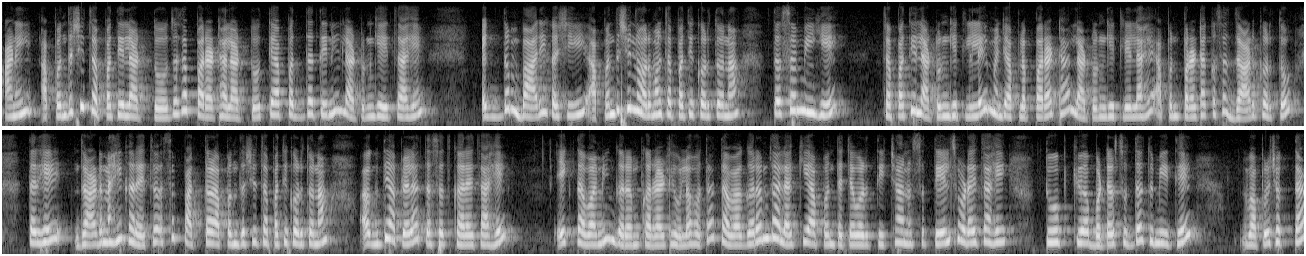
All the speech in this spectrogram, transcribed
आणि आपण जशी चपाती लाटतो जसा पराठा लाटतो त्या पद्धतीने लाटून घ्यायचं आहे. एकदम बारीक अशी आपण जशी नॉर्मल चपाती करतो ना तसं मी हे चपाती लाटून घेतलेली आहे म्हणजे आपला पराठा लाटून घेतलेला आहे. आपण पराठा कसं जाड करतो तर हे जाड नाही करायचं. असं पातळ आपण जशी चपाती करतो ना अगदी आपल्याला तसंच करायचं आहे. एक तवा मी गरम करायला ठेवला होता. तवा गरम झाला की आपण त्याच्यावरती छान असं तेल सोडायचं आहे. तूप किंवा बटरसुद्धा तुम्ही इथे वापरू शकता.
